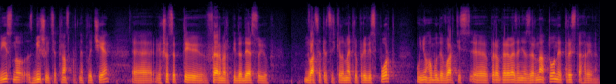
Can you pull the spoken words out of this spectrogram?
Звісно, збільшується транспортне плече. Е, якщо це ти фермер під Одесою 20-30 кілометрів привіз порт, у нього буде вартість е, перевезення зерна тони 300 гривень.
